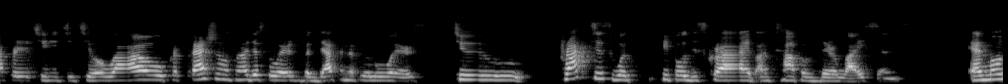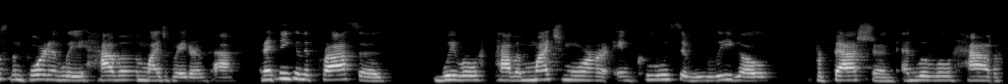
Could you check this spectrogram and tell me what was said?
opportunity to allow professionals, not just lawyers, but definitely lawyers, to practice what people describe on top of their license. And most importantly, have a much greater impact. And I think in the process, we will have a much more inclusive legal profession and we will have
